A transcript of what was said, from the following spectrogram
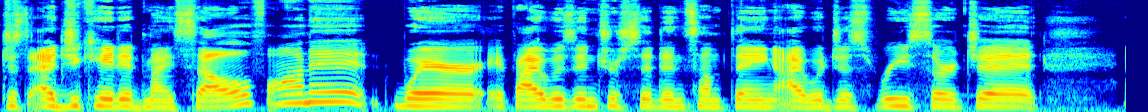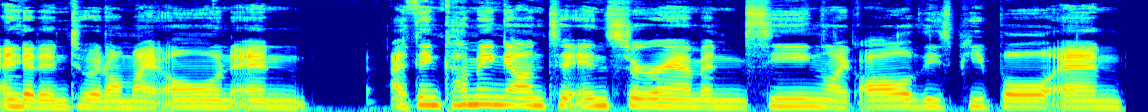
just educated myself on it. Where if I was interested in something, I would just research it and get into it on my own. And I think coming onto Instagram and seeing like all of these people and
